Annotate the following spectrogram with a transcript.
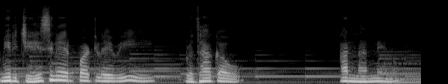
మీరు చేసిన ఏర్పాట్లేవి వృధా కావు అన్నాను నేను.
